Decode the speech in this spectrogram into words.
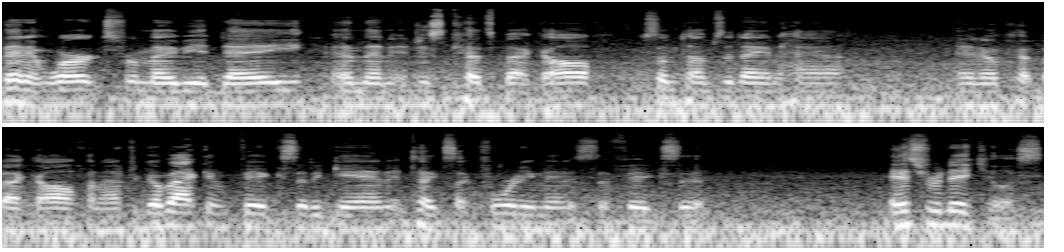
then it works for maybe a day, and then it just cuts back off. Sometimes a day and a half, and it'll cut back off, and I have to go back and fix it again. It takes like 40 minutes to fix it. It's ridiculous.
